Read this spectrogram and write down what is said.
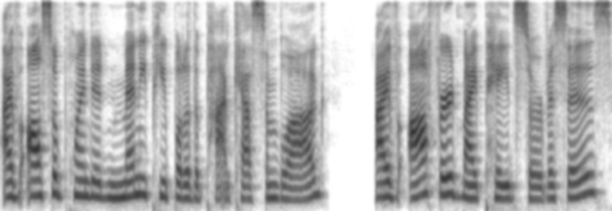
I've also pointed many people to the podcast and blog. I've offered my paid services.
